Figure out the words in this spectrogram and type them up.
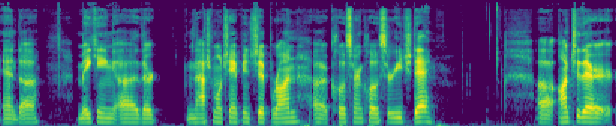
and uh, making uh, their national championship run uh, closer and closer each day. Uh, onto their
